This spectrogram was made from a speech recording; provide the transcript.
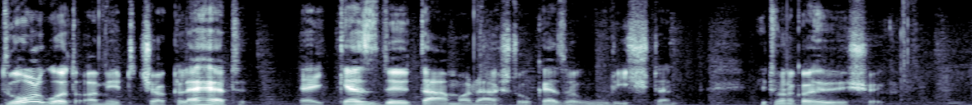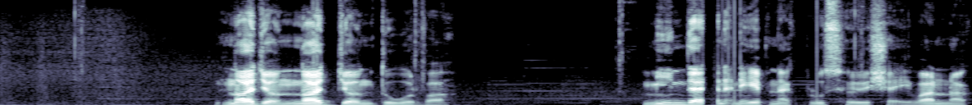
dolgot, amit csak lehet, egy kezdő támadástól kezdve, úristen, itt vannak a hősök. Nagyon-nagyon durva. Minden népnek plusz hősei vannak,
